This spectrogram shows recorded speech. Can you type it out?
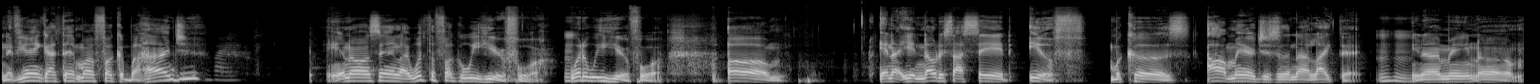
And if you ain't got that motherfucker behind you, you know what I'm saying? Like, what the fuck are we here for? What are we here for? Um, and I you notice I said if because our marriages are not like that. You know what I mean? Um,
